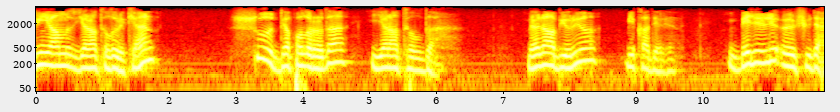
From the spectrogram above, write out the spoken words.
dünyamız yaratılırken su depoları da yaratıldı. Mevla buyuruyor bir kaderin. Belirli ölçüde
